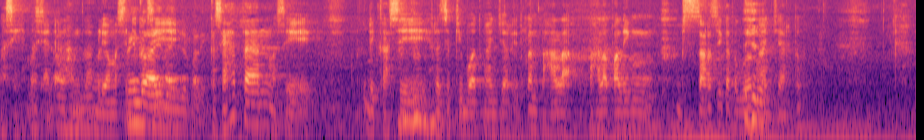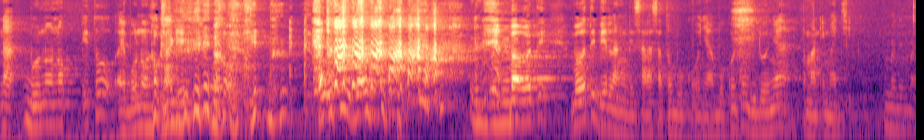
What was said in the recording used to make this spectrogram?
Masih, masih ada. Alhamdulillah Beliau masih Sering dikasih aja kesehatan Masih dikasih rezeki buat ngajar. Itu kan pahala pahala paling besar sih kata gue ngajar tuh. Nah, Bu Nunuk itu eh Bu Nunuk lagi. Bu Uti. Mbak Uti, Mbak Uti bilang di salah satu bukunya, bukunya judulnya Teman Imaji. Teman-teman.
